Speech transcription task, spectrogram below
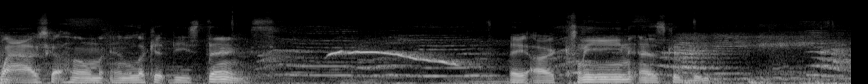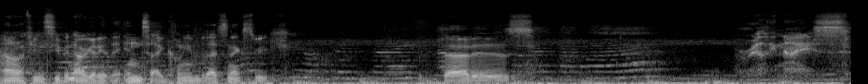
Wow, I just got home and look at these things. They are clean as could be. I don't know if you can see, but now we gotta get the inside clean, but that's next week. That is really nice.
